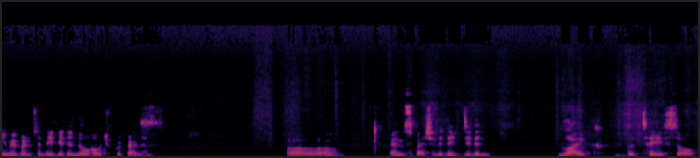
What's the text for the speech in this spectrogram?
immigrants, and they didn't know how to prepare them. Uh, and especially they didn't like the taste of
